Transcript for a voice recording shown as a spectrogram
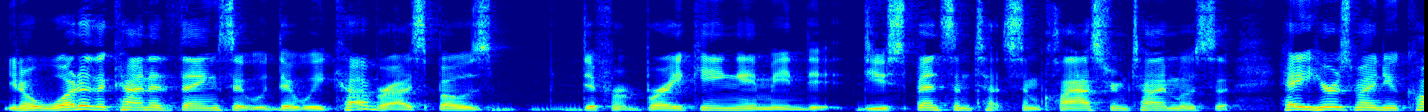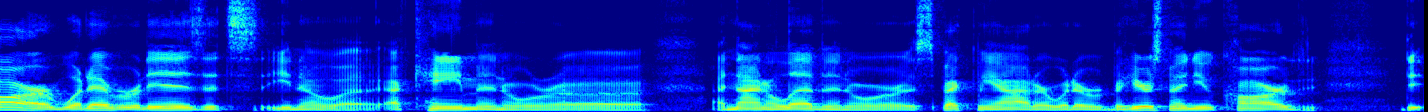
you know, what are the kind of things that that we cover? I suppose different braking. I mean, do, do you spend some t- some classroom time with? Hey, here's my new car, whatever it is. It's you know a, a Cayman or a, a 911 or a Spec Miata or whatever. But here's my new car. Do,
